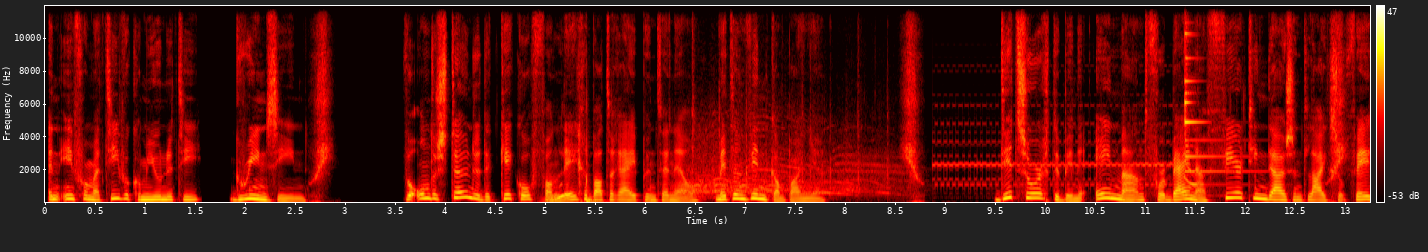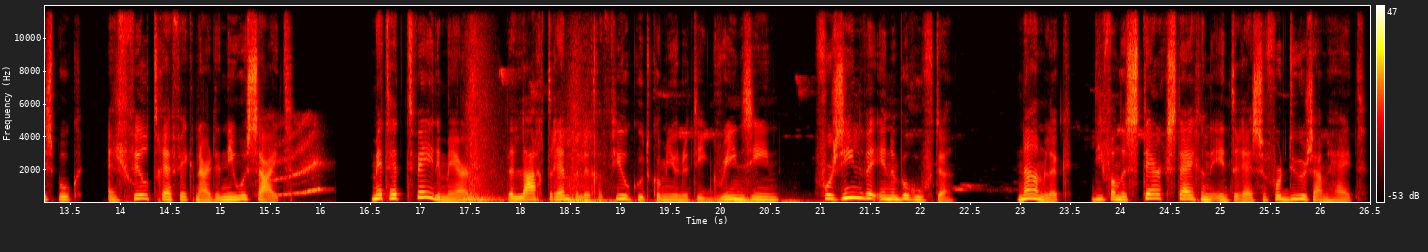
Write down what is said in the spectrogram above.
een informatieve community Greenzine. We ondersteunen de kick-off van legebatterij.nl met een wincampagne. Dit zorgde binnen één maand voor bijna 14.000 likes op Facebook en veel traffic naar de nieuwe site. Met het tweede merk, de laagdrempelige feel-good community Greenzine, voorzien we in een behoefte, namelijk die van de sterk stijgende interesse voor duurzaamheid.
